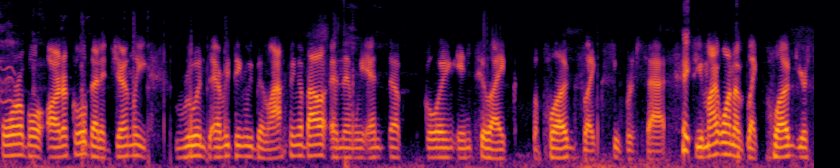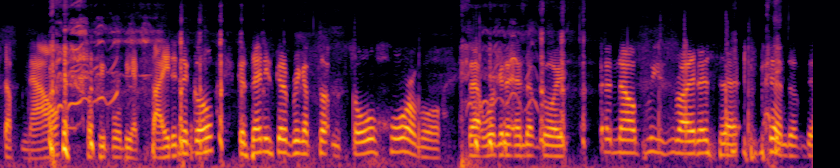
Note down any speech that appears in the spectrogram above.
horrible article that it generally ruins everything we've been laughing about, and then we end up going into like the plugs, like super sad. Hey. So you might want to like plug your stuff now, so people will be excited to go, because then he's gonna bring up something so horrible that we're gonna end up going. And now, please write us at stand up day.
